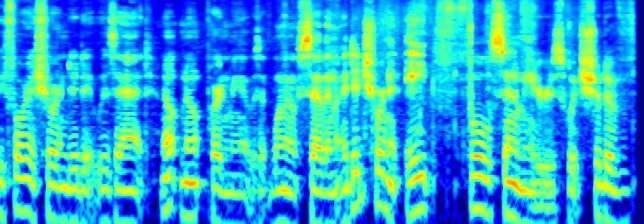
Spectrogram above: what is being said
before I shortened it, it was at, nope, nope, pardon me, it was at 107. I did shorten it 8 full centimeters, which should have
